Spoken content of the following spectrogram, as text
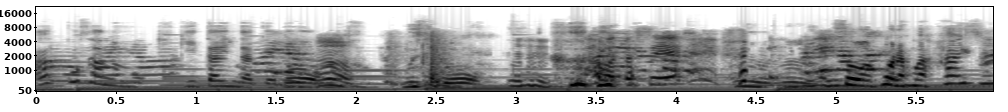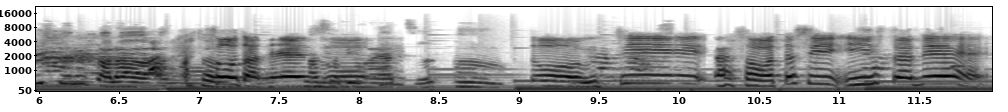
あっこさんのも聞きたいんだけど、うん、むしろ。あ、私？うんうん。そう、ほら、ほら、配信してるから。あそうだね。遊びのやつ。うん。と、うち、あ、そう、私インスタで。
